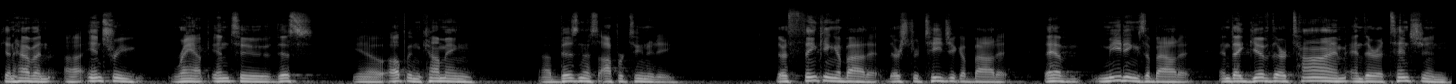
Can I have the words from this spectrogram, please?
can have an uh, entry ramp into this you know, up and coming uh, business opportunity. They're thinking about it, they're strategic about it, they have meetings about it, and they give their time and their attention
